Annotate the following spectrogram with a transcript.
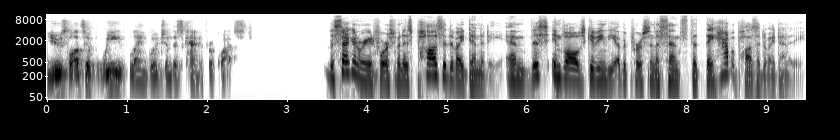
use lots of we language in this kind of request. The second reinforcement is positive identity, and this involves giving the other person a sense that they have a positive identity.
